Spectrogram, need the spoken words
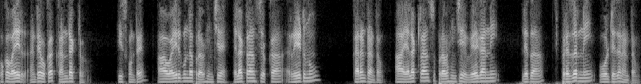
ఒక వైర్ అంటే ఒక కండక్టర్ తీసుకుంటే ఆ వైర్ గుండా ప్రవహించే ఎలక్ట్రాన్స్ యొక్క రేటును కరెంట్ అంటాం. ఆ ఎలక్ట్రాన్స్ ప్రవహించే వేగాన్ని లేదా ప్రెజర్ని వోల్టేజ్ అని అంటాం.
